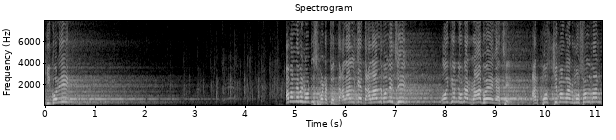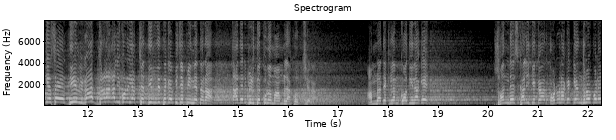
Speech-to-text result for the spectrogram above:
কি করি? আমার নামে নোটিশ পাঠাচ্ছ। দালালকে দালাল বলেছি, ওই জন্য ওনার রাগ হয়ে গেছে। আর পশ্চিমবাংলার মুসলমানকে এসে দিন রাত গালাগালি করে যাচ্ছে দিল্লি থেকে বিজেপির নেতারা। তাদের বিরুদ্ধে কোনো মামলা করছে না। আমরা দেখলাম কদিন আগে সন্দেশখালীকে ঘটনাকে কেন্দ্র করে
